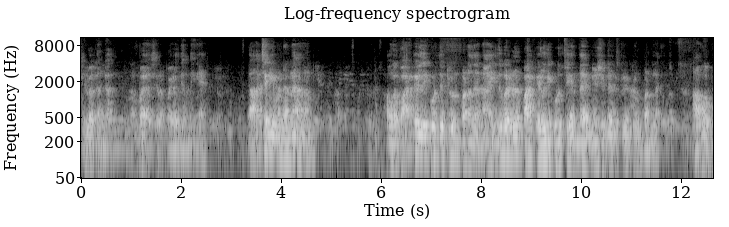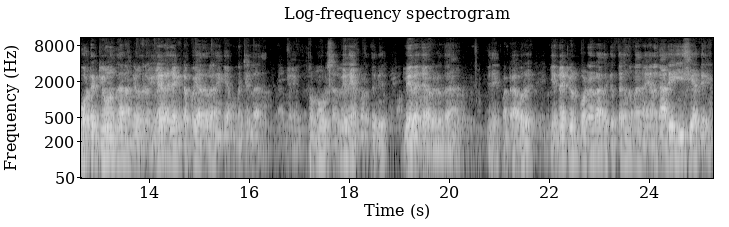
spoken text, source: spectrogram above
சிவகங்கா. ரொம்ப சிறப்பாக எழுதியிருந்தீங்க. ஆச்சரியம் என்னன்னா அவங்க பாட்டு எழுதி கொடுத்து டியூன் பண்ணதை நான் இதுவரையிலும் பாட்டு எழுதி கொடுத்து எந்த மியூசிக் டைரக்டரும் டியூன் பண்ணல. அவங்க போட்ட டியூனுக்கு தான் நாங்கள் எழுதுறோம். இளையராஜா கிட்ட போய் அதெல்லாம் நீங்கள் ஒன்றும் செல்லாது. நாங்கள் தொண்ணூறு சதவீதம் என் படத்துக்கு இளையராஜா அவர்கள் தான் இதை பட் அவர் என்ன டியூன் போடுறாரோ அதுக்கு தகுந்த மாதிரி நான் எனக்கு அதே ஈஸியாக தெரியும்.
